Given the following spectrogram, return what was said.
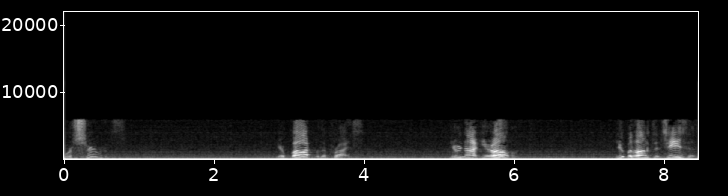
we're servants. You're bought with a price. You're not your own. You belong to Jesus.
